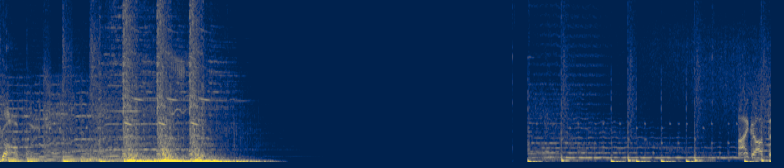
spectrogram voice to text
accomplished. I got.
